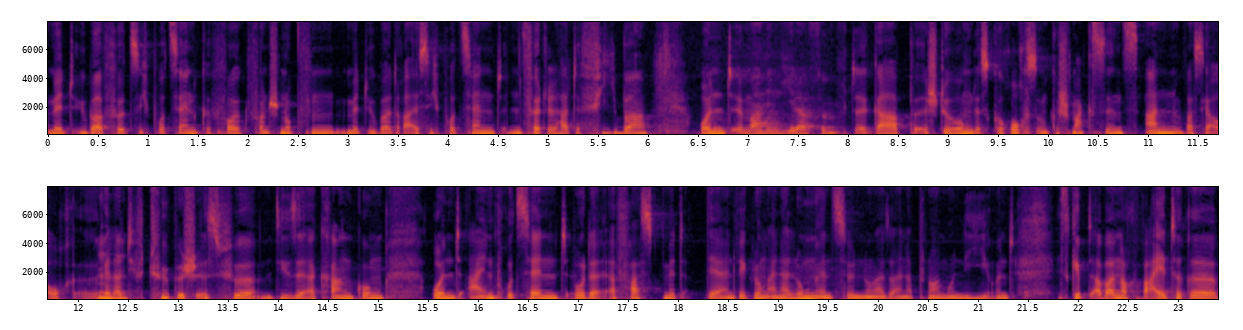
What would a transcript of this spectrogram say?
mit über 40 Prozent, gefolgt von Schnupfen mit über 30 Prozent. Ein Viertel hatte Fieber und immerhin jeder Fünfte gab Störungen des Geruchs- und Geschmackssinns an, was ja auch mhm. relativ typisch ist für diese Erkrankung. Und ein Prozent wurde erfasst mit der Entwicklung einer Lungenentzündung, also einer Pneumonie. Und es gibt aber noch weitere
